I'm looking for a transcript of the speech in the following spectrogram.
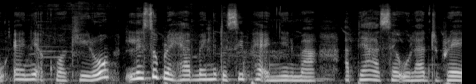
ဦးအဲနိအခွာခီရိုလေစုပရဟဘဲနိတစီဖဲအငင်းမှာအပြအဆဲဦးလာဒဘရဲ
